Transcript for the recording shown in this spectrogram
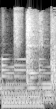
Thank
